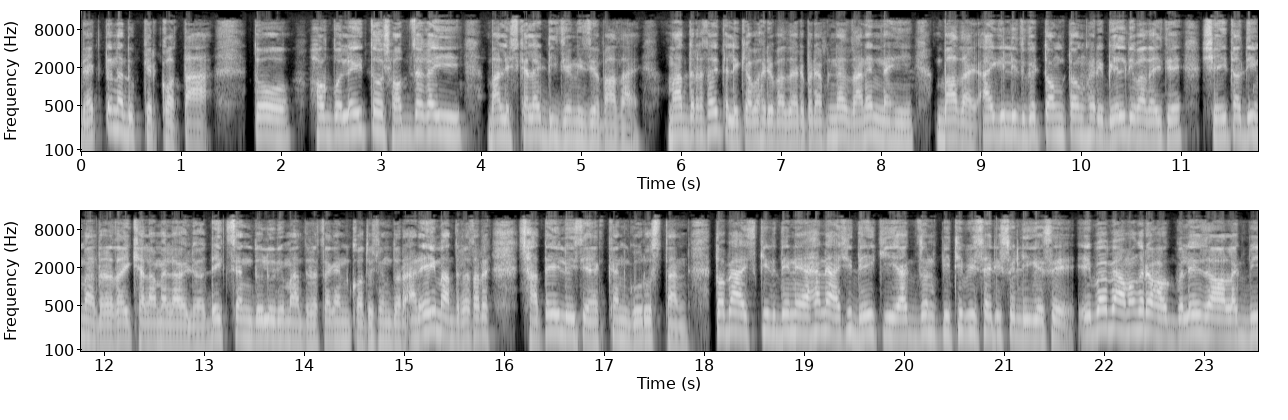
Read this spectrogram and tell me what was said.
দেখতো না দুঃখের কথা। তো হক গলেই তো সব জায়গায় বালিশ খেলায় ডিজে মিজে বাজায়। মাদ্রাসায় তালিকা বাহারি বাজার পরে? আপনারা জানেন নাহি? বাজায়। আই গেলি যুগে টং টং হরে বেল দি বাজাইতে সেইটা দিয়ে মাদ্রাসায় খেলা মেলা হইল। দেখছেন দুলুরি মাদ্রাসা গান কত সুন্দর। আর এই মাদ্রাসার সাথেই লইছে একখান গরুস্থান। তবে আজকের দিনে এখানে আসি দেখি একজন পৃথিবী সারি চলে গেছে। এভাবে আমাদের হক গলেই যাওয়া লাগবি।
